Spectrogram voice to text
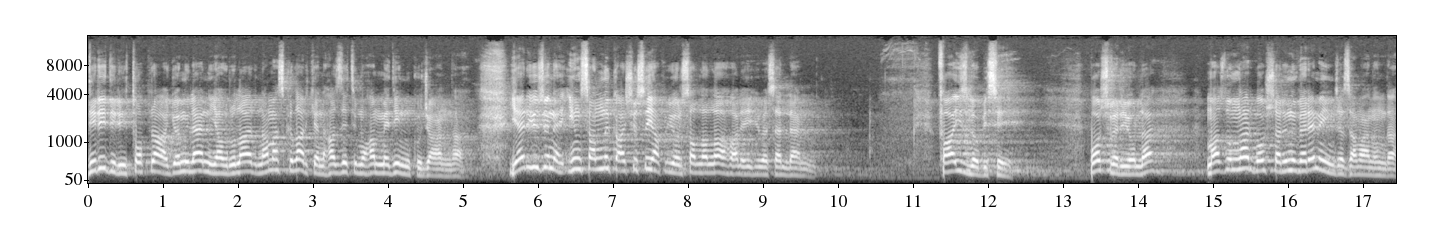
diri diri toprağa gömülen yavrular namaz kılarken Hz. Muhammed'in kucağında. Yeryüzüne insanlık aşısı yapıyor sallallahu aleyhi ve sellem. Faiz lobisi. Borç veriyorlar. Mazlumlar borçlarını veremeyince zamanında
